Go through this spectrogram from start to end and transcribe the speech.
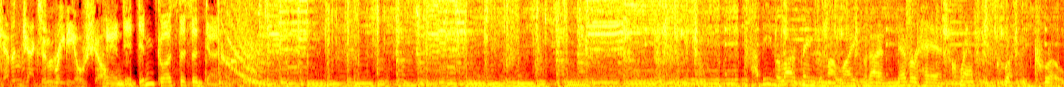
Kevin Jackson Radio Show. And it didn't cost us a dime. A lot of things in my life, but I have never had crap encrusted crow.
